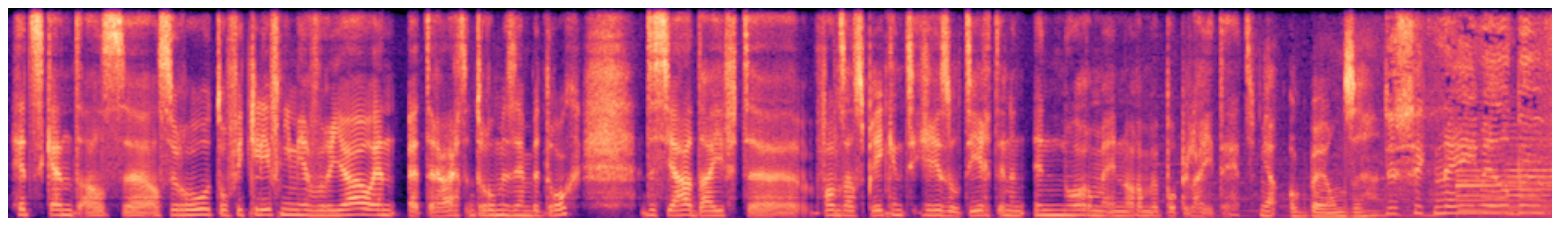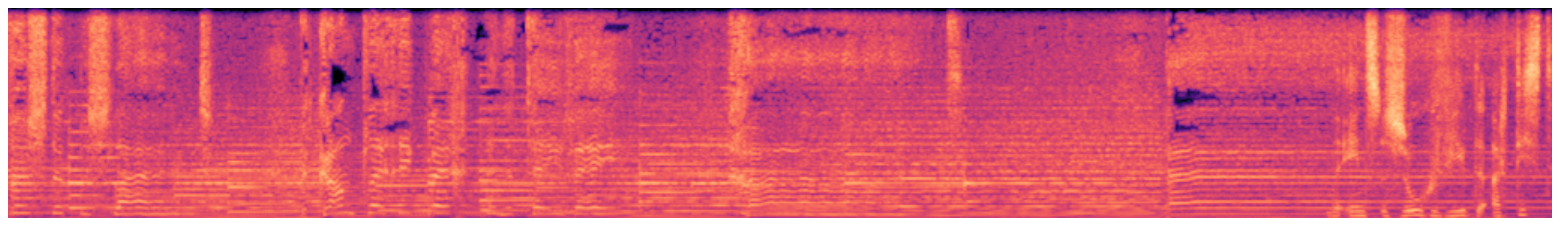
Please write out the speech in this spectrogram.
hits kent als, uh, als Rood of Ik leef niet meer voor jou en uiteraard Dromen zijn bedrog. Dus ja, dat heeft uh, vanzelfsprekend geresulteerd in een enorme, enorme populariteit. Ja, ook bij ons. Hè. Dus ik neem heel bewust het besluit. De krant leg ik weg de eens zo gevierde artiest.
